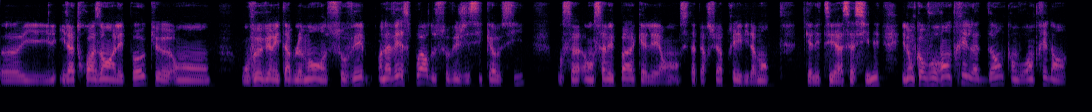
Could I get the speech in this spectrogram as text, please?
il, il, a trois ans à l'époque. On, on veut véritablement sauver. On avait espoir de sauver Jessica aussi. On ne savait pas qu'elle est. On s'est aperçu après, évidemment, qu'elle était assassinée. Et donc, quand vous rentrez là-dedans, quand vous rentrez dans,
